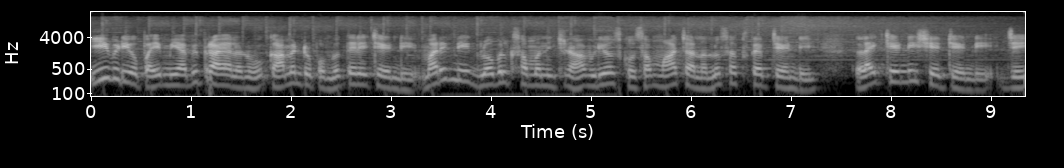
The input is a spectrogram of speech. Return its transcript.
ఈ వీడియోపై మీ అభిప్రాయాలను కామెంట్ రూపంలో తెలియచేయండి. మరిన్ని గ్లోబల్కి సంబంధించిన వీడియోస్ కోసం మా ఛానల్ను సబ్స్క్రైబ్ చేయండి. లైక్ చేయండి షేర్ చేయండి. జై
